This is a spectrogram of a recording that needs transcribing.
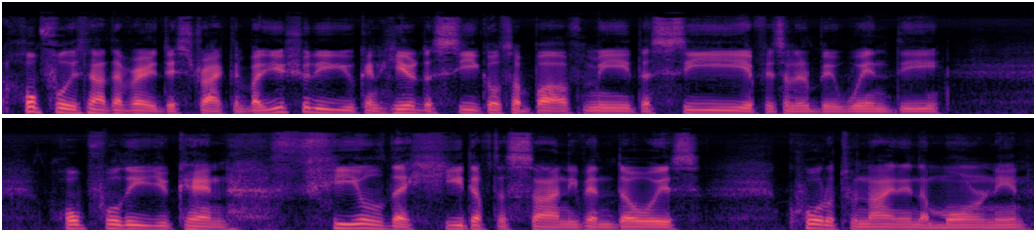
hopefully, it's not that very distracting. But usually, you can hear the seagulls above me, the sea if it's a little bit windy. Hopefully, you can feel the heat of the sun, even though it's quarter to nine in the morning.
